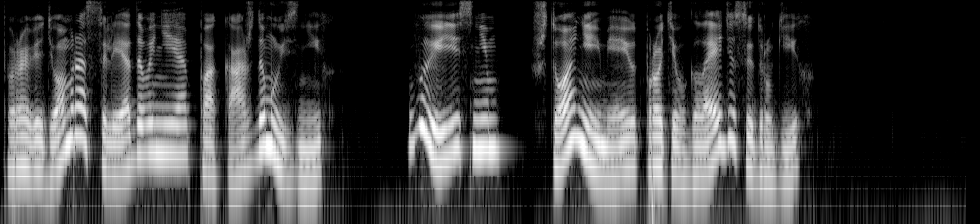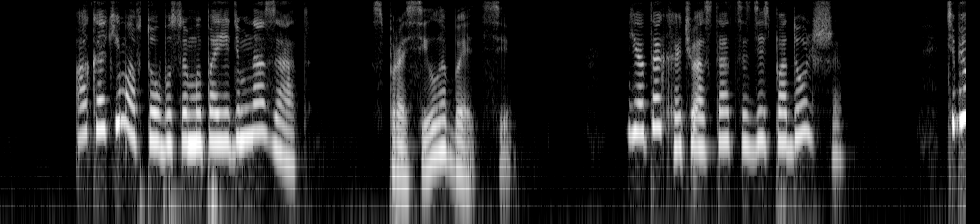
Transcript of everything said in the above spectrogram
Проведем расследование по каждому из них, выясним, что они имеют против Глэдис и других». «А каким автобусом мы поедем назад?» — спросила Бетси. «Я так хочу остаться здесь подольше. Тебе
